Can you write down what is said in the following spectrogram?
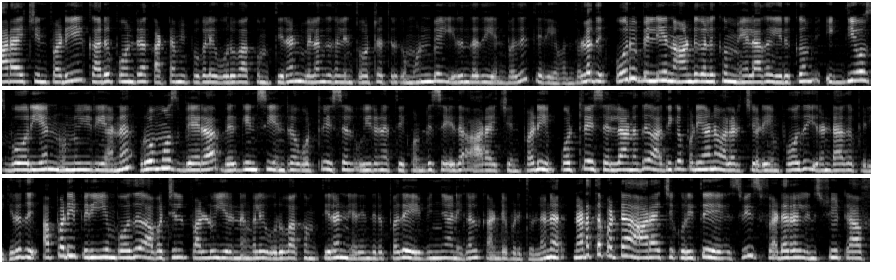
ஆராய்ச்சியின்படி கரு போன்ற கட்டமைப்புகளை உருவாக்கும் திறன் விலங்குகளின் தோற்றத்திற்கு முன்பே இருந்தது என்பது தெரிய வந்துள்ளது ஒரு பில்லியன் ஆண்டுகளுக்கும் மேலாக இருக்கும் இக்தியோஸ் போரியன் நுண்ணுயிரியான குரோமோஸ் பேரா பெர்கின்சி என்ற ஒற்றை செல் உயிரினத்தை கொண்டு செய்த ஆராய்ச்சியின்படி ஒற்றை செல்லானது அதிகப்படியான வளர்ச்சி அடையும் போது இரண்டாக பிரிகிறது. அப்படி பிரியும் போது அவற்றில் பல்லுயிரினங்களை உருவாக்கும் திறன் நிறைந்திருப்பதை விஞ்ஞானிகள் கண்டுபிடித்துள்ளனர். நடத்தப்பட்ட ஆராய்ச்சி குறித்து சுவிஸ் பெடரல் இன்ஸ்டிடியூட் ஆஃப்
